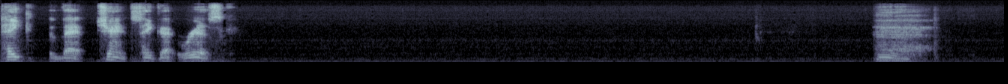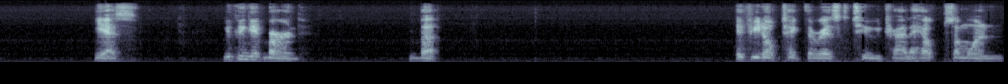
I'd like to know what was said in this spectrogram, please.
take that chance, take that risk. yes, you can get burned, but if you don't take the risk to try to help someone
